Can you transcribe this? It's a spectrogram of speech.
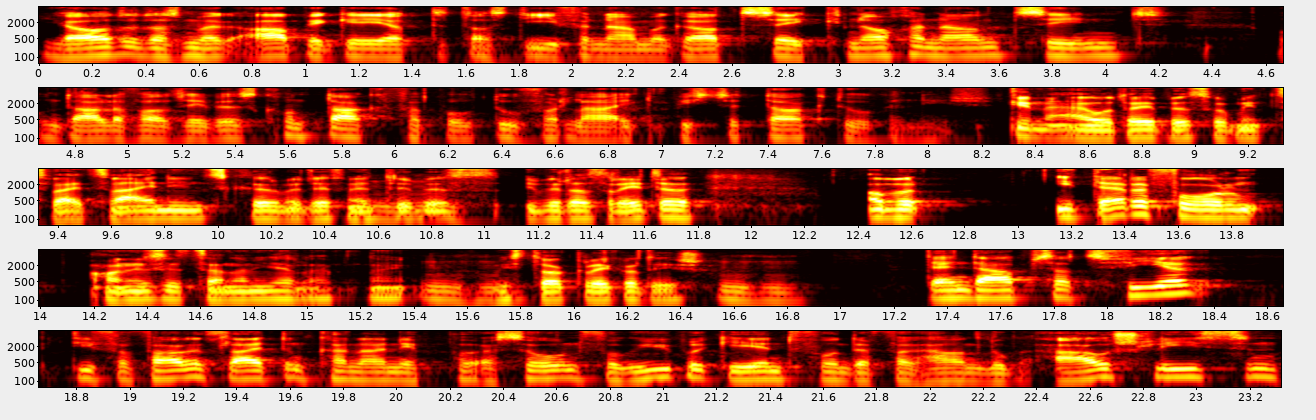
Ja, oder dass man anbegehrt, dass die Einvernahmen gerade sechs nacheinander sind und allenfalls eben das Kontaktverbot auferlegt, bis der Tag durch ist. Genau, oder eben so mit 292er, wir dürfen nicht über, das, über das reden. Aber in dieser Form habe ich es jetzt auch noch nie erlebt, nein, wie es da geregelt ist. Dann der Absatz 4. Die Verfahrensleitung kann eine Person vorübergehend von der Verhandlung ausschließen,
